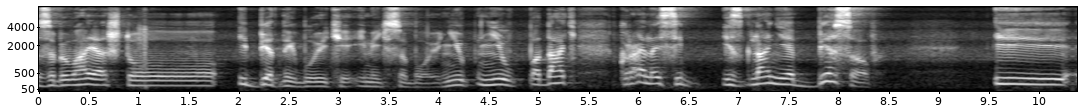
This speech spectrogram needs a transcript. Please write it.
забывая, что и бедных будете иметь с собой. Не, не упадать в крайности изгнания бесов. И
